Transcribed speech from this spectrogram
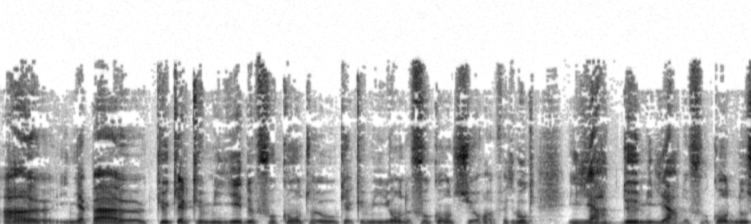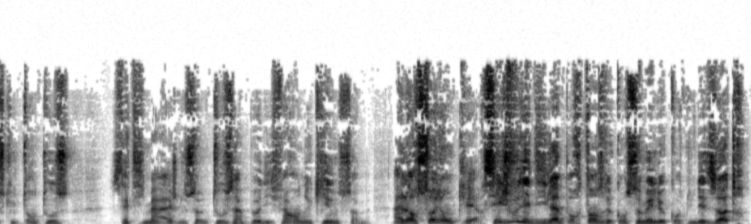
Hein, euh, il n'y a pas euh, que quelques milliers de faux comptes euh, ou quelques millions de faux comptes sur Facebook. Il y a deux milliards de faux comptes. Nous sculptons tous cette image, nous sommes tous un peu différents de qui nous sommes. Alors soyons clairs, si je vous ai dit l'importance de consommer le contenu des autres,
